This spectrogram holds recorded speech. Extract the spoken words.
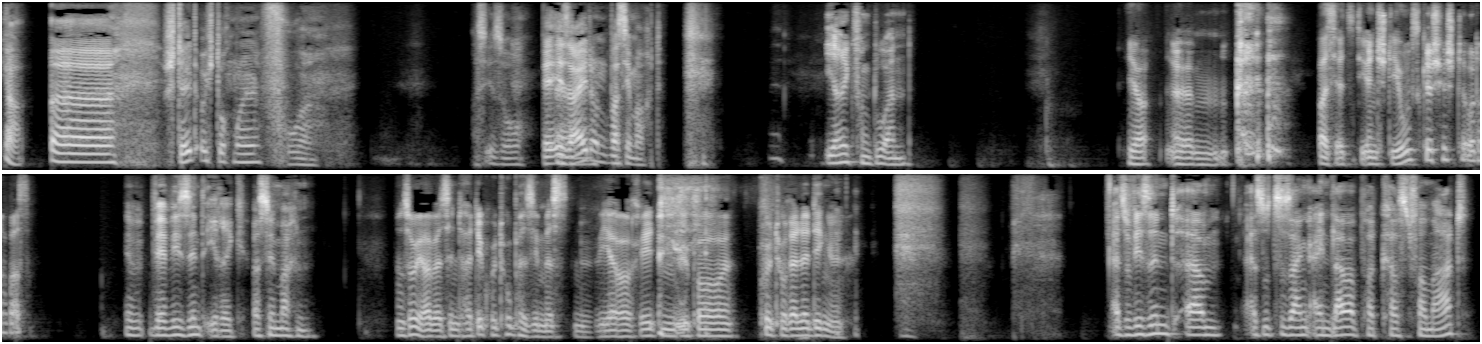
Ja, ja äh, stellt euch doch mal vor, was ihr so, wer ihr äh, seid und was ihr macht. Erik, fang du an. Ja, ähm, was jetzt die Entstehungsgeschichte oder was? Ja, wer wir sind, Erik, was wir machen. Ach ja, wir sind halt die Kulturpessimisten. Wir reden über kulturelle Dinge. Also wir sind ähm, sozusagen ein Lava-Podcast-Format,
